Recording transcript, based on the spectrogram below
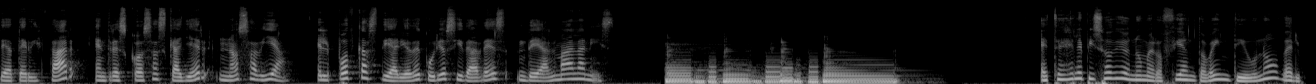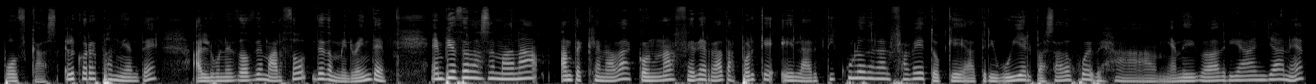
de aterrizar en tres cosas que ayer no sabía. El podcast diario de curiosidades de Alma Alanís. Este es el episodio número 121 del podcast, el correspondiente al lunes 2 de marzo de 2020. Empiezo la semana, antes que nada, con una fe de ratas, porque el artículo del alfabeto que atribuí el pasado jueves a mi amigo Adrián Llanes,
